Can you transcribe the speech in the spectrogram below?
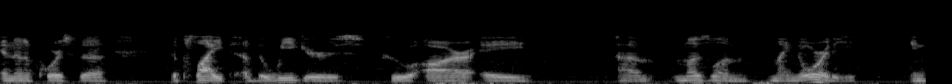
and then of course the the plight of the Uyghurs, who are a um, Muslim minority in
